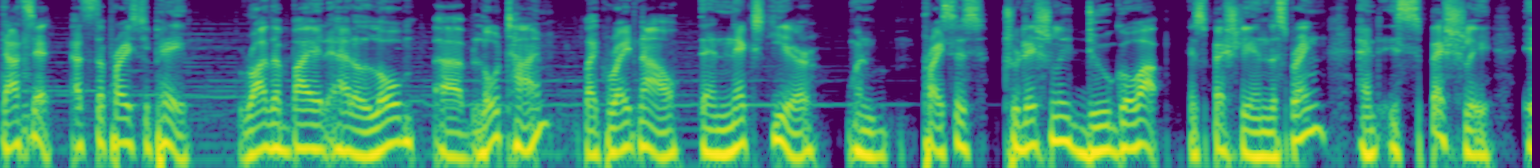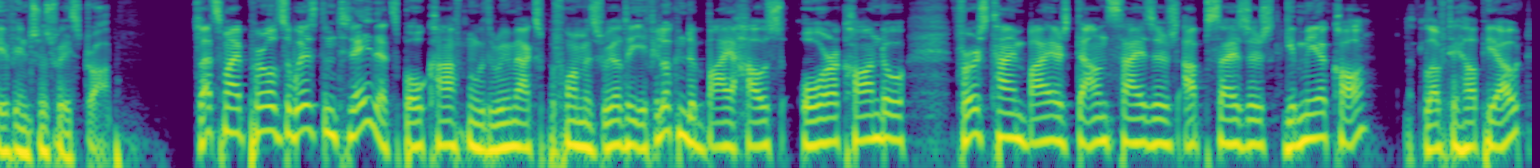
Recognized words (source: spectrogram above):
that's it. That's the price you pay. Rather buy it at a low uh, low time, like right now, than next year when prices traditionally do go up, especially in the spring, and especially if interest rates drop. So that's my pearls of wisdom today. That's Bo Kaufman with Remax Performance Realty. If you're looking to buy a house or a condo, first time buyers, downsizers, upsizers, give me a call. I'd love to help you out.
